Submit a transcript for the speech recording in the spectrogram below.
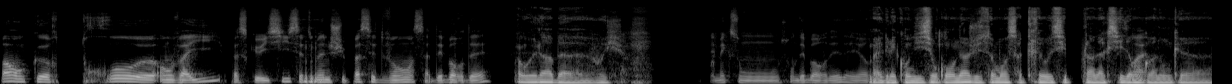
pas encore trop euh, envahi parce que ici cette semaine, je suis passé devant, ça débordait. oui, là, bah oui. Les mecs sont, sont débordés d'ailleurs. Avec les conditions qu'on a, justement, ça crée aussi plein d'accidents, Ouais. quoi. Donc, euh,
